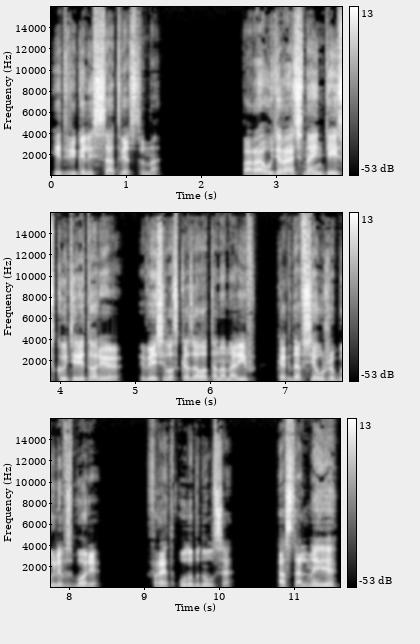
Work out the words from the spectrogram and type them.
и двигались соответственно. «Пора удирать на индейскую территорию», — весело сказала Тананариф, когда все уже были в сборе. Фред улыбнулся. Остальные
